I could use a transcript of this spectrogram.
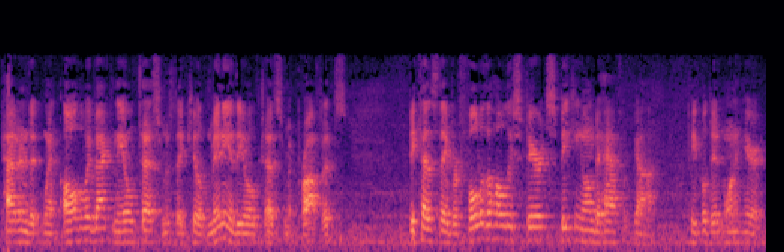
Pattern that went all the way back in the Old Testament. They killed many of the Old Testament prophets because they were full of the Holy Spirit speaking on behalf of God. People didn't want to hear it.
